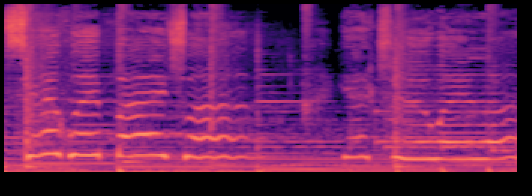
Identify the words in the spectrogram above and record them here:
千回百转，也只为了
